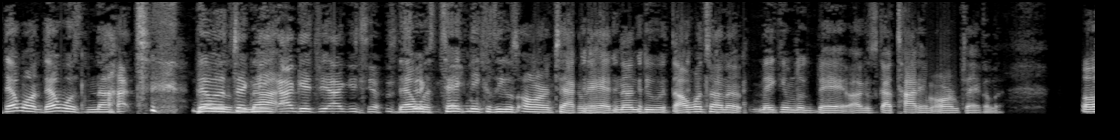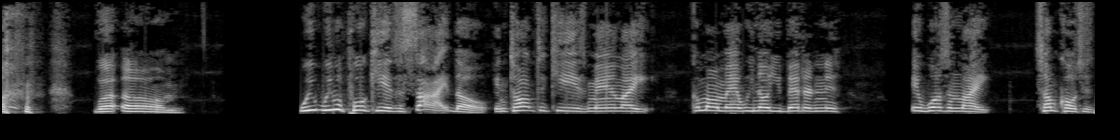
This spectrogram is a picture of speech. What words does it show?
that one that was not that, that was, was, technique. Not, I get you. I get you. That was technique because he was arm tackling. It had nothing to do with. I wasn't trying to make him look bad. I just got taught him arm tackling. Uh, but um, we we would pull kids aside though and talk to kids, man. Like, come on, man. We know you better than this. It wasn't like some coaches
